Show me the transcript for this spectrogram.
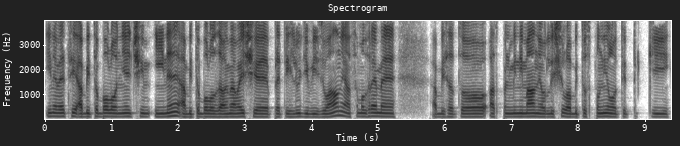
iné veci, aby to bolo niečím iné, aby to bolo zaujímavejšie pre tých ľudí vizuálne a samozrejme aby sa to aspoň minimálne odlišilo, aby to splnilo tie taký,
